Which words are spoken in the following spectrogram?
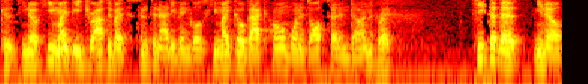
because you know he might be drafted by the Cincinnati Bengals. He might go back home when it's all said and done. Right. He said that you know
